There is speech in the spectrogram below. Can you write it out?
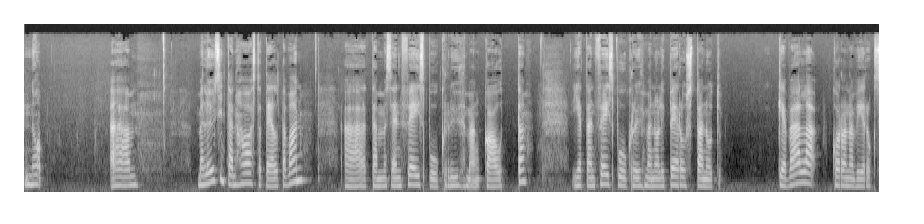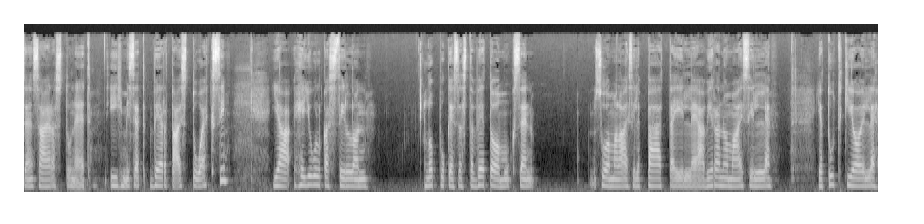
No, ähm, mä löysin tämän haastateltavan äh, tämmöisen Facebook-ryhmän kautta. Ja tämän Facebook-ryhmän oli perustanut keväällä koronavirukseen sairastuneet ihmiset vertaistueksi. Ja he julkaisivat silloin loppukesästä vetoomuksen suomalaisille päättäjille ja viranomaisille ja tutkijoille,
